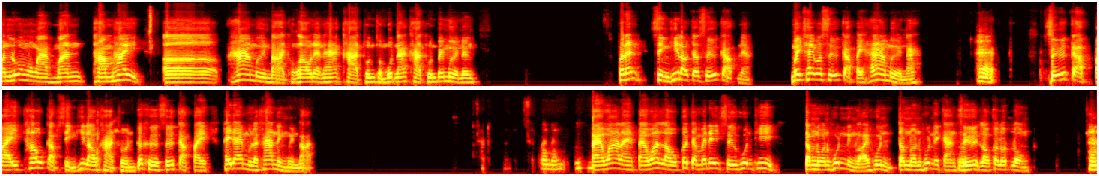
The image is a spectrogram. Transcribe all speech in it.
มันร่วงลงมา มันทำให้ เอ่อห้าหมื่นบาทของเราเนี่ยนะฮะขาดทุนสมมุตินะ ขาดทุนไปหมื่นหนึ่งเพราะฉะนั้นสิ่งที่เราจะซื้อกลับเนี่ย ไม่ใช่ว่าซื้อกลับไปห้าหมื่นนะฮะซื้อกลับไปเท่ากับสิ่งที่เราขาดทุนก็คือซื้อกลับไปให้ได้มูลค่าหนึ่งหมื่นบาทวันนั้นแปลว่าอะไร แปลว่าเราก็จะไม่ได้ซื้อหุ้นที่จำนวนหุ้นหนึ่งร้อยหุ้นจำนวนหุ้นในการซื้อเราก็ลดลงค่ะ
